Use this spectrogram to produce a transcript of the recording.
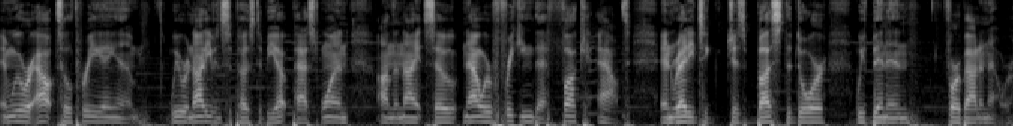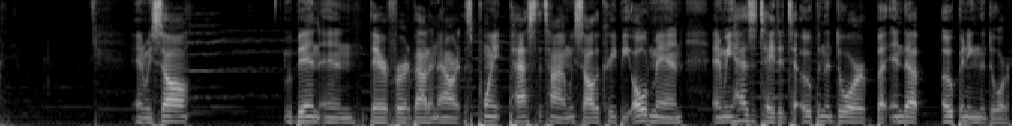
and we were out till 3 a.m. We were not even supposed to be up past 1 on the night, so now we're freaking the fuck out and ready to just bust the door we've been in for about an hour. And we saw We've been in there for about an hour. At this point, past the time, we saw the creepy old man and we hesitated to open the door, but end up opening the door.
